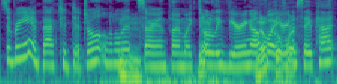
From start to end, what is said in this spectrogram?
So bringing it back to digital a little bit. Mm-hmm. Sorry if I'm like totally veering off Nope, what go you're going to say, Pat.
